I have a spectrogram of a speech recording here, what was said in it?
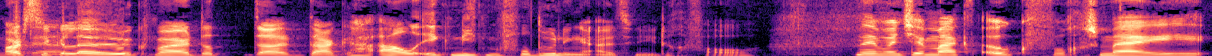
Hartstikke leuk, maar dat, daar, daar haal ik niet mijn voldoening uit in ieder geval. Nee, want je maakt ook volgens mij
